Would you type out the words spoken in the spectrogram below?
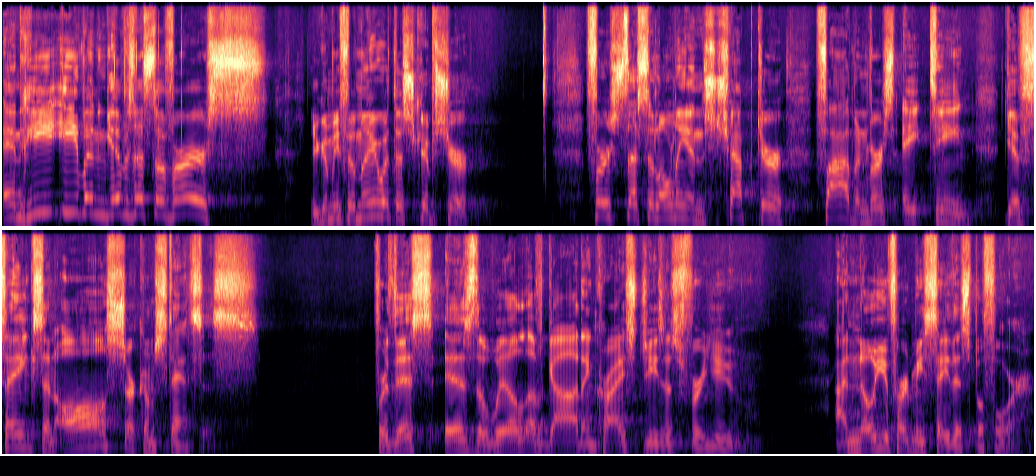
And he even gives us a verse. You're going to be familiar with the scripture. 1 Thessalonians chapter 5 and verse 18 give thanks in all circumstances. For this is the will of God in Christ Jesus for you. I know you've heard me say this before,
